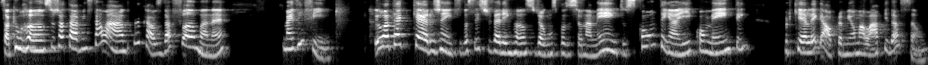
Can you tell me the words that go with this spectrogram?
Só que o ranço já estava instalado por causa da fama, né? Mas enfim, eu até quero, gente, se vocês tiverem ranço de alguns posicionamentos, contem aí, comentem, porque é legal, para mim é uma lapidação.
